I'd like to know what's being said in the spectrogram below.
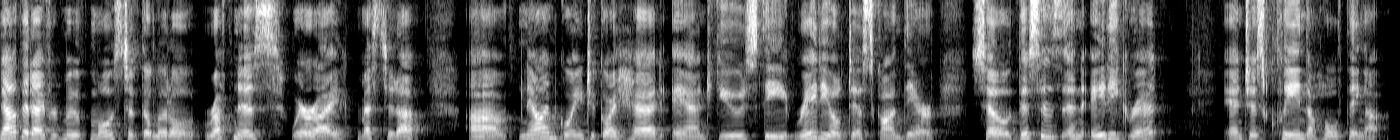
Now that I've removed most of the little roughness where I messed it up, uh, now I'm going to go ahead and use the radial disc on there. So this is an 80 grit and just clean the whole thing up.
